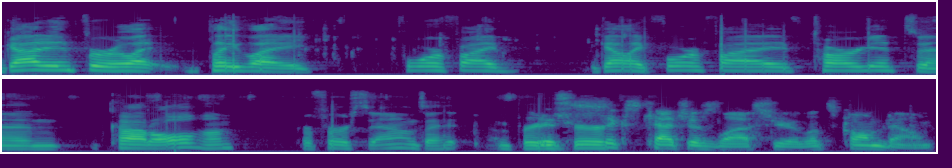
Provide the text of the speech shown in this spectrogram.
got in for like played like four or five got like four or five targets and caught all of them for first downs I, i'm pretty sure six catches last year. Let's calm down.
